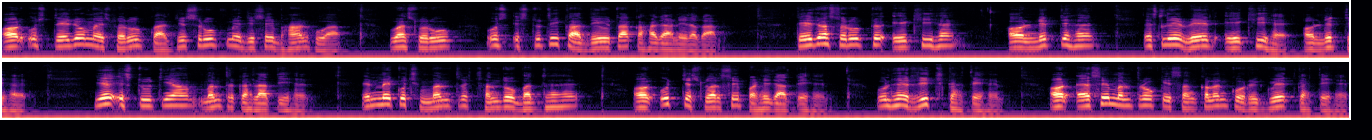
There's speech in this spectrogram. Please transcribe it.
और उस तेजोमय स्वरूप का, जिस रूप में जिसे भान हुआ, वह स्वरूप उस स्तुति का देवता कहा जाने लगा। तेजस स्वरूप तो एक ही है और नित्य है इसलिए वेद एक ही है और नित्य है। ये स्तुतियाँ मंत्र कहलाती हैं। इनमें कुछ मंत्र छंदोबद्ध है और उच्च स्वर से पढ़े जाते हैं। उन्हें रिच कहते हैं और ऐसे मंत्रों के संकलन को ऋग्वेद कहते हैं।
